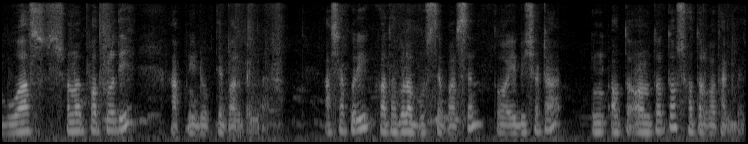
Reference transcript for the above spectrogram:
বুয়া সনদপত্র দিয়ে আপনি ঢুকতে পারবেন না। আশা করি কথাগুলো বুঝতে পারছেন। তো এই বিষয়টা অন্তত সতর্ক থাকবেন।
